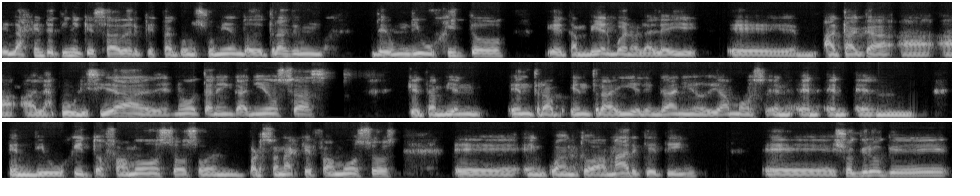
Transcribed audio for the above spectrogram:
la gente tiene que saber qué está consumiendo detrás de un, de un dibujito. eh, también, bueno, la ley eh, ataca a, las publicidades, ¿no? Tan engañosas que también entra, entra ahí el engaño, digamos, en, en- dibujitos famosos o en personajes famosos en cuanto a marketing. Yo creo que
